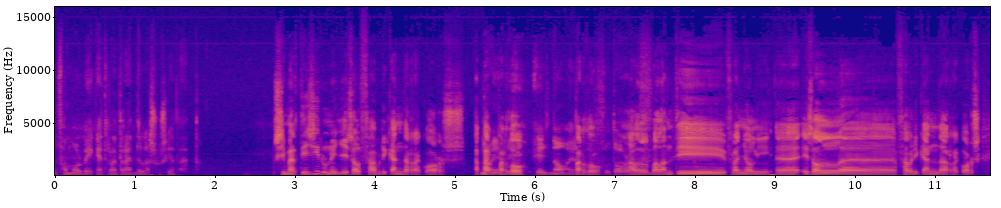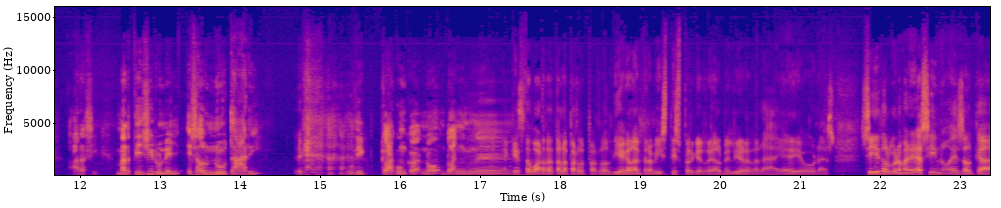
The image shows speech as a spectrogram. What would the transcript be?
ho fa molt bé, aquest retrat de la societat. Si Martí Gironell és el fabricant de records... Ah, per, ell- perdó, Ell, ell no, el perdó, fotògraf. el Valentí Franyoli eh, és el eh, fabricant de records? Ara sí. Martí Gironell és el notari? Ho dic clar, com que, no? Blanc... Eh... Aquesta guarda-te-la per, per el dia que l'entrevistis perquè realment li agradarà, eh? ja veuràs. Sí, d'alguna manera sí, no? És el que,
